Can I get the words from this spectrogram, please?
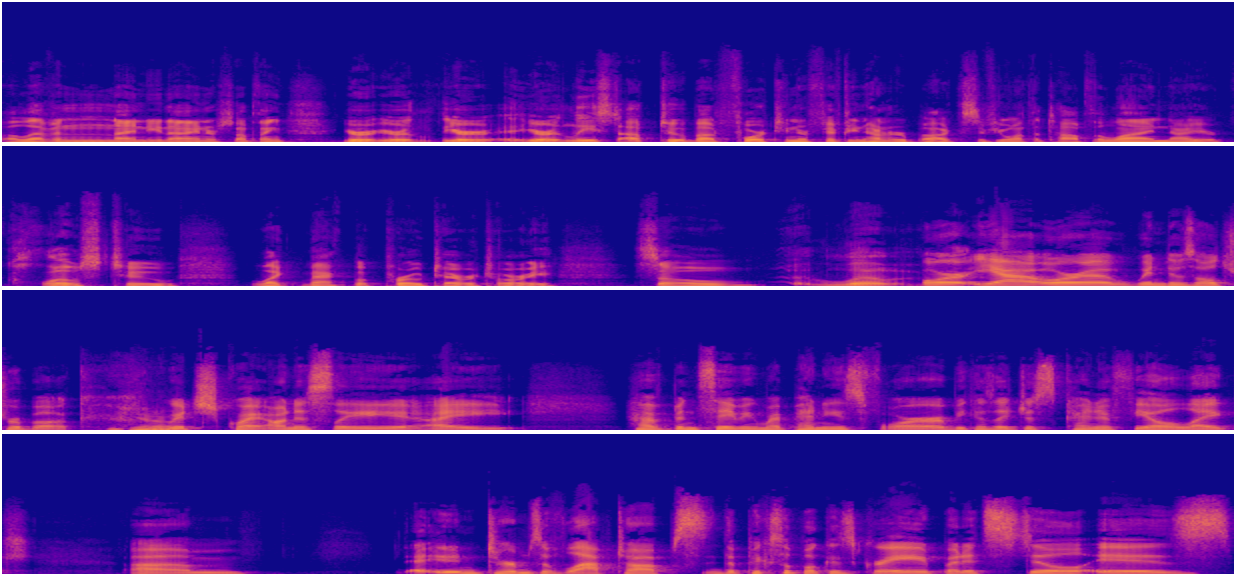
eleven ninety nine or something. You're you're you're you're at least up to about fourteen or fifteen hundred bucks. If you want the top of the line, now you're close to like MacBook Pro territory. So well, Or yeah, or a Windows Ultrabook, Yeah. which quite honestly I have been saving my pennies for because I just kind of feel like um in terms of laptops, the Pixelbook is great, but it still is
